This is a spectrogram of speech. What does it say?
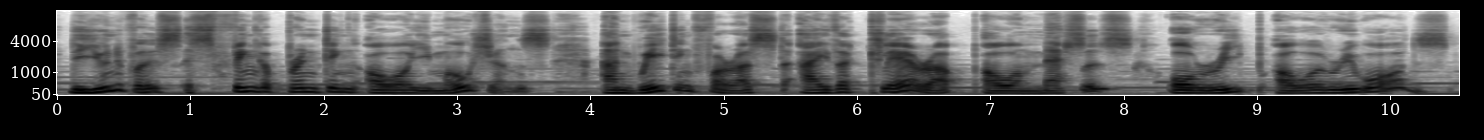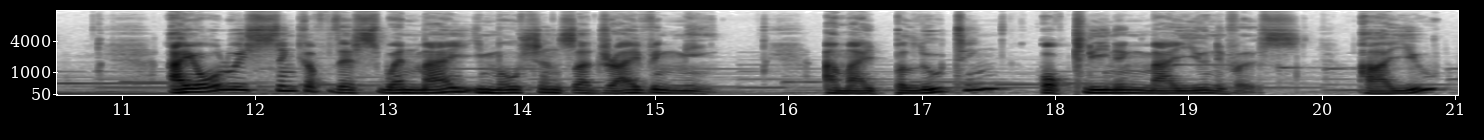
The universe is fingerprinting our emotions and waiting for us to either clear up our messes or reap our rewards. I always think of this when my emotions are driving me. Am I polluting or cleaning my universe? Are you?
